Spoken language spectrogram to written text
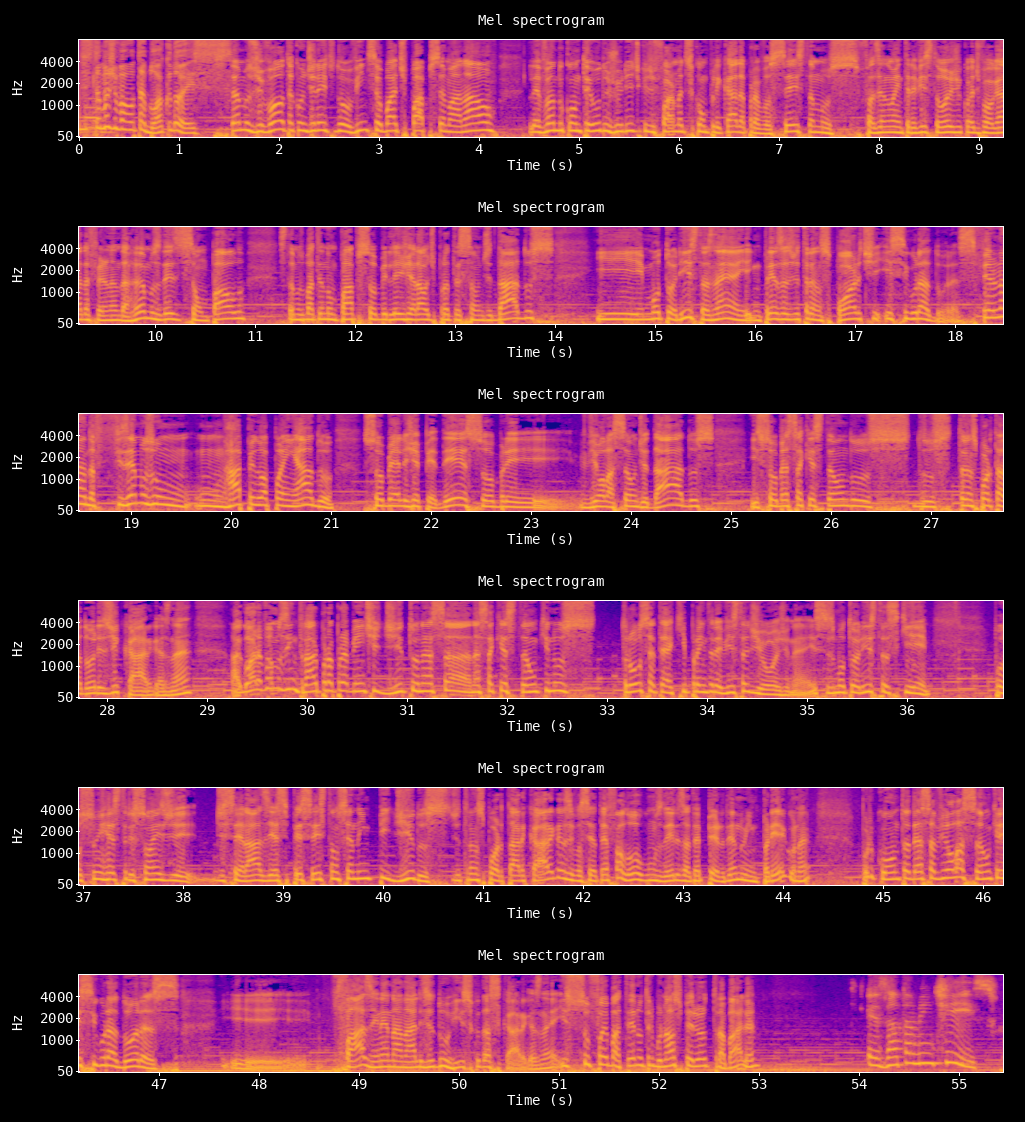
Estamos de volta, bloco 2. Estamos de volta com o direito do ouvinte, seu bate-papo semanal, levando conteúdo jurídico de forma descomplicada para você. Estamos fazendo uma entrevista hoje com a advogada Fernanda Ramos, desde São Paulo. Estamos batendo um papo sobre lei geral de proteção de dados e motoristas, né? Empresas de transporte e seguradoras. Fernanda, fizemos um, um rápido apanhado sobre LGPD, sobre violação de dados e sobre essa questão dos, dos transportadores de cargas, né? Agora vamos entrar propriamente dito nessa, nessa questão que nos trouxe até aqui para a entrevista de hoje, né? Esses motoristas que possuem restrições de, de Serasa e SPC estão sendo impedidos de transportar cargas, e você até falou, alguns deles até perdendo o emprego, né? Por conta dessa violação que as seguradoras e, fazem né, na análise do risco das cargas, né? Isso foi bater no Tribunal Superior do Trabalho, né? Exatamente isso.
